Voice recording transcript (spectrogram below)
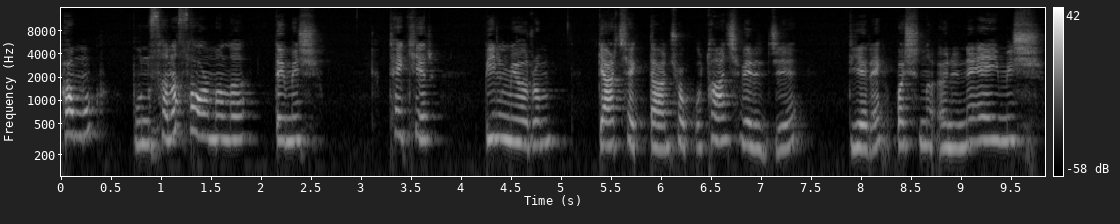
Pamuk bunu sana sormalı demiş. Tekir bilmiyorum gerçekten çok utanç verici diyerek başını önüne eğmiş.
